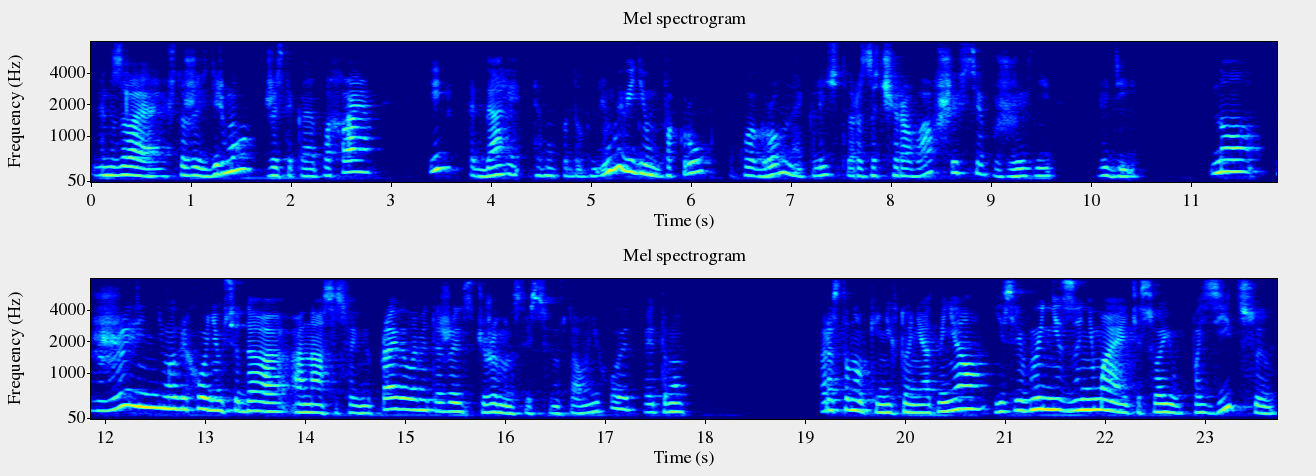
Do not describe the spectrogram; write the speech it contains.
называя, что жизнь дерьмо, жизнь такая плохая и так далее и тому подобное. И мы видим вокруг такое огромное количество разочаровавшихся в жизни людей. Но жизнь, мы приходим сюда, она со своими правилами, эта жизнь, с чужим монастырь своим уставом не ходит, поэтому расстановки никто не отменял. Если вы не занимаете свою позицию,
